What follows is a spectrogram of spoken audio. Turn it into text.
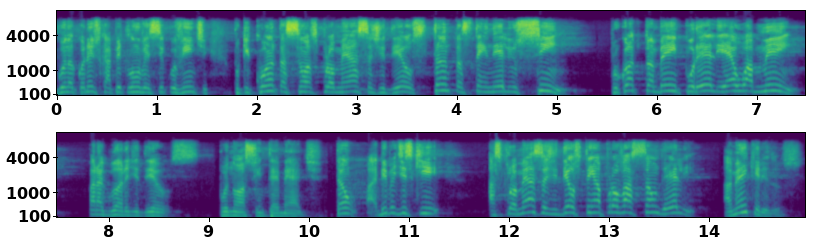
2 Coríntios, capítulo 1, versículo 20. Porque quantas são as promessas de Deus, tantas tem nele o sim. Porquanto também por ele é o amém, para a glória de Deus, por nosso intermédio. Então, a Bíblia diz que as promessas de Deus têm a aprovação dele. Amém, queridos?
